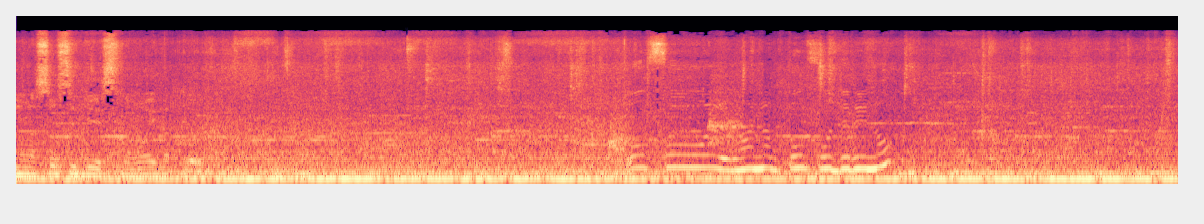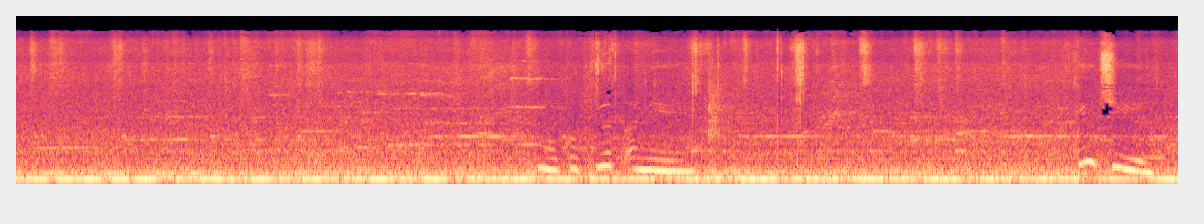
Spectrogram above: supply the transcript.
mga sausages na may hapon. Tofu, yung nag-tofu din no? Oh, cute ani. Kimchi. Kimchi.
